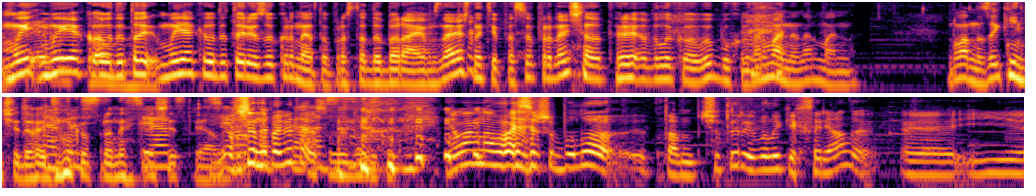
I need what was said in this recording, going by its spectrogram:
ми, ми, як аудиторію, ми як аудиторію з Укрнету просто добираємо. Знаєш, ну типу, Supernatural теорія великого вибуху. Нормально, нормально. Ну ладно, закінчуй давай Це думку с- про найкращі Я вже не пам'ятаю свою думку. Я маю на увазі, що було е, там чотири великих серіали. Е, і,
